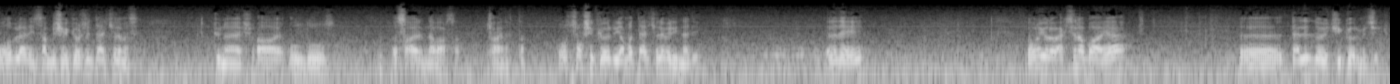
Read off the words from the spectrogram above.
Ola bilər insan bir şey görsün, dərk eləməsin. Günəş, ay, ulduz və s. nə varsa kainatda. O çox şey görürük, amma dərk eləmirik, nədir? Elə deyil. Və ona görə əksinə bu ayə e, dəlil deyil ki, görməyəcək.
